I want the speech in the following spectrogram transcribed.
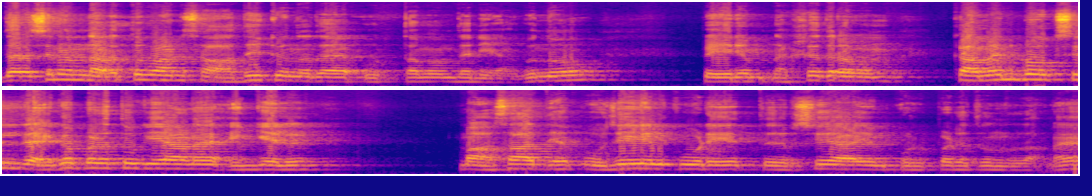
ദർശനം നടത്തുവാൻ സാധിക്കുന്നത് ഉത്തമം തന്നെയാകുന്നു. പേരും നക്ഷത്രവും കമന്റ് ബോക്സിൽ രേഖപ്പെടുത്തുകയാണ് എങ്കിൽ മാസാദ്യ പൂജയിൽ കൂടി തീർച്ചയായും ഉൾപ്പെടുത്തുന്നതാണ്.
